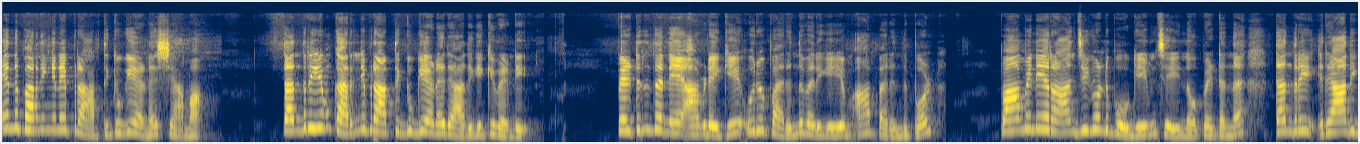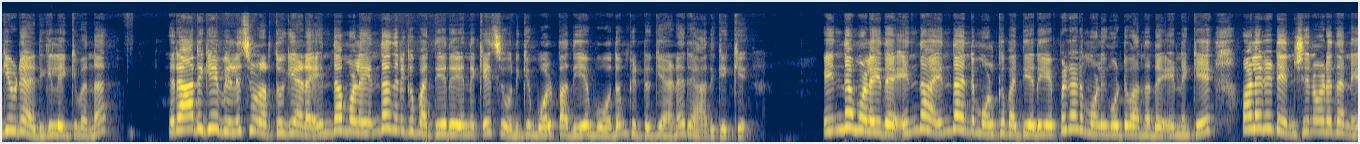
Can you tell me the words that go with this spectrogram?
എന്ന് പറഞ്ഞിങ്ങനെ പ്രാർത്ഥിക്കുകയാണ് ശ്യാമ. തന്ത്രിയും കരഞ്ഞു പ്രാർത്ഥിക്കുകയാണ് രാധികയ്ക്ക് വേണ്ടി. പെട്ടെന്ന് തന്നെ അവിടേക്ക് ഒരു പരുന്ത് വരികയും ആ പരുന്തിപ്പോൾ പാമ്പിനെ റാഞ്ചി കൊണ്ട് പോവുകയും ചെയ്യുന്നു. പെട്ടെന്ന് തന്ത്രി രാധികയുടെ അരികിലേക്ക് വന്ന് രാധികയെ വിളിച്ചുണർത്തുകയാണ്. എന്താ മോളെ എന്താ നിനക്ക് പറ്റിയത്? എന്നൊക്കെ ചോദിക്കുമ്പോൾ പതിയെ ബോധം കിട്ടുകയാണ് രാധികയ്ക്ക്. എന്താ മോളെ ഇത്? എന്താ എന്താ എന്റെ മോൾക്ക് പറ്റിയത്? എപ്പോഴാണ് മോൾ ഇങ്ങോട്ട് വന്നത്? എന്നൊക്കെ വളരെ ടെൻഷനോടെ തന്നെ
